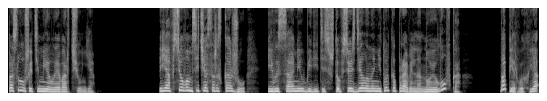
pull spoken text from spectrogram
Послушайте, милая ворчунья. Я все вам сейчас расскажу, и вы сами убедитесь, что все сделано не только правильно, но и ловко. Во-первых, я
